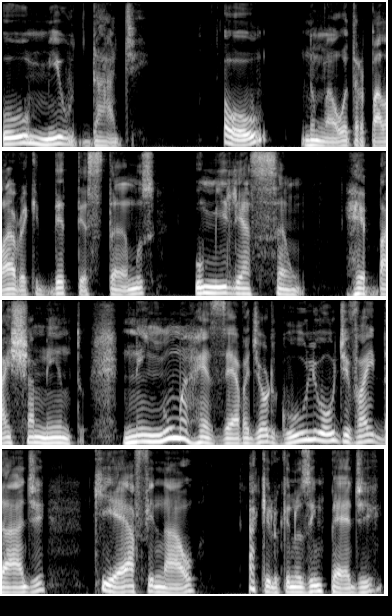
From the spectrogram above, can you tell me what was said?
Humildade. Ou, numa outra palavra que detestamos, humilhação, rebaixamento, nenhuma reserva de orgulho ou de vaidade, que é, afinal, aquilo que nos impede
